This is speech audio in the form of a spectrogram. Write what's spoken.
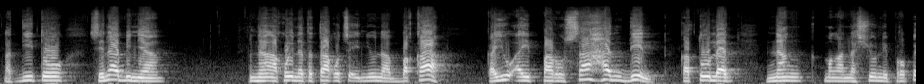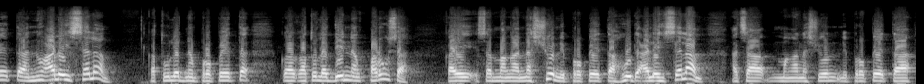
At dito sinabi niya na ako'y natatakot sa inyo na baka kayo ay parusahan din katulad ng mga nasyon ni Propeta Nuh alayhi salam Katulad ng propeta, katulad din ng parusa kay sa mga nasyon ni propeta Hud alayhi salam at sa mga nasyon ni propeta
